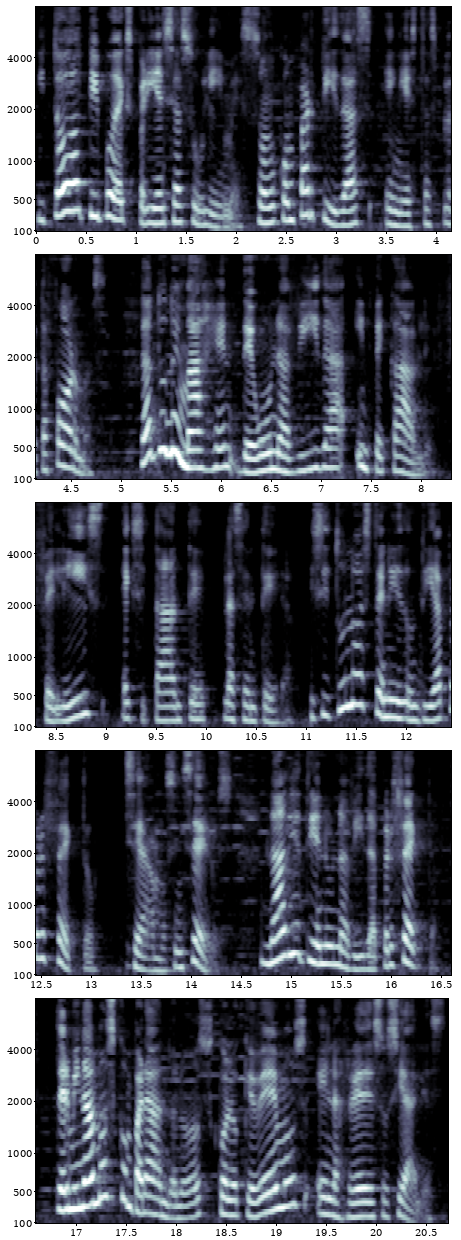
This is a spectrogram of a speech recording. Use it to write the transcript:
y todo tipo de experiencias sublimes son compartidas en estas plataformas, dando una imagen de una vida impecable, feliz, excitante, placentera. Y si tú no has tenido un día perfecto, seamos sinceros, nadie tiene una vida perfecta. Terminamos comparándonos con lo que vemos en las redes sociales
